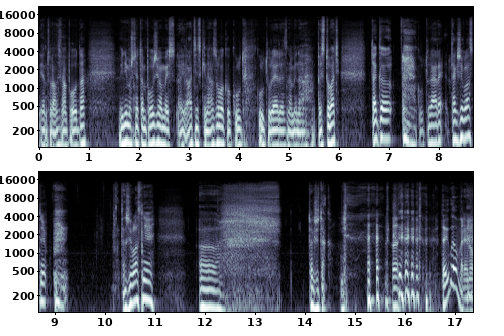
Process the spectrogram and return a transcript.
ja to nazývam pôvodná. Vynimočne tam používame aj, aj latinský názov, ako kult, kulturére znamená pestovať. Tak, e, kulturáre, takže vlastne takže vlastne uh, takže tak. Tak dobre, no.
